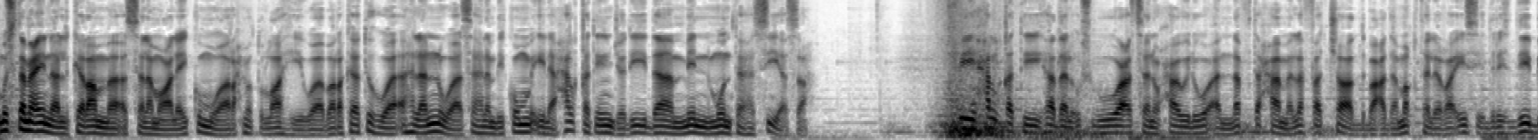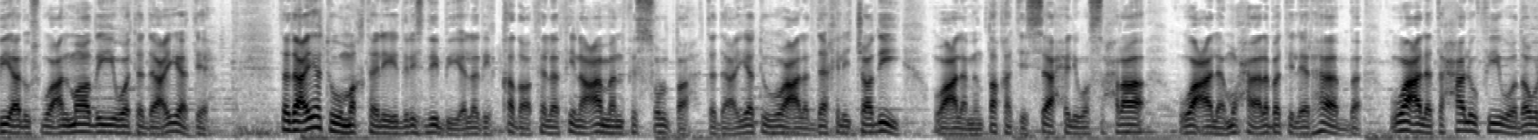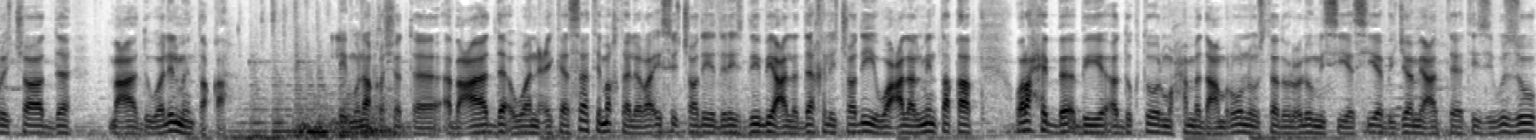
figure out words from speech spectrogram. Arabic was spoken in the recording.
مستمعينا الكرام السلام عليكم ورحمة الله وبركاته وأهلا وسهلا بكم إلى حلقة جديدة من منتهى السياسة. في حلقة هذا الأسبوع سنحاول أن نفتح ملف تشاد بعد مقتل الرئيس إدريس ديبي الأسبوع الماضي وتداعياته. تداعيات مقتل إدريس ديبي الذي قضى ثلاثين عاما في السلطة تداعياته على الداخل التشادي وعلى منطقة الساحل والصحراء وعلى محاربة الإرهاب وعلى تحالف ودور تشاد مع دول المنطقة. لمناقشة أبعاد وانعكاسات مقتل الرئيس التشادي إدريس ديبي على الداخل التشادي وعلى المنطقة أرحب بالدكتور محمد عمرون أستاذ العلوم السياسية بجامعة تيزي وزو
